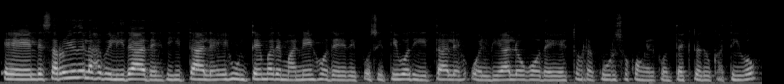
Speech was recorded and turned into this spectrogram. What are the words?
El desarrollo de las habilidades digitales es un tema de manejo de dispositivos digitales o el diálogo de estos recursos con el contexto educativo.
